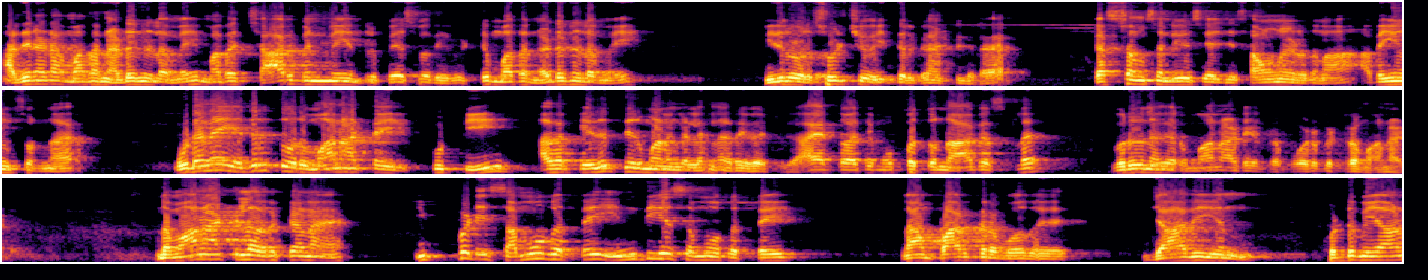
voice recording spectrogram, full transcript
அதனடா மத நடுநிலைமை மத சார்பின்மை என்று பேசுவதை விட்டு மத நடுநிலைமை இதில் ஒரு சூழ்ச்சி வைத்திருக்காட்டுகிறார் கஸ்டம்ஸ் அண்ட் யூசேஜஸ் அவனும் எழுதினா அதையும் சொன்னார். உடனே எதிர்த்து ஒரு மாநாட்டை கூட்டி அதற்கு எதிர் தீர்மானங்கள் நிறைவேற்று ஆயிரத்தி தொள்ளாயிரத்தி முப்பத்தொன்னு ஆகஸ்ட்ல விருதுநகர் மாநாடு என்ற புகழ்பெற்ற மாநாடு. இந்த மாநாட்டில் அதற்கான இப்படி சமூகத்தை இந்திய சமூகத்தை நாம் பார்க்கிற போது ஜாதியின் கொடுமையான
